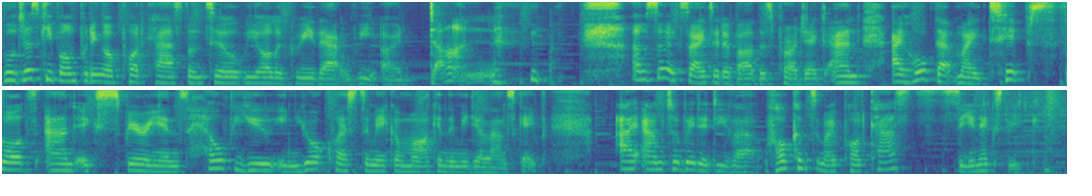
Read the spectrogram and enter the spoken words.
We'll just keep on putting up podcasts until we all agree that we are done. I'm so excited about this project, and I hope that my tips, thoughts, and experience help you in your quest to make a mark in the media landscape. I am Tobeda Diva. Welcome to my podcasts. See you next week.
